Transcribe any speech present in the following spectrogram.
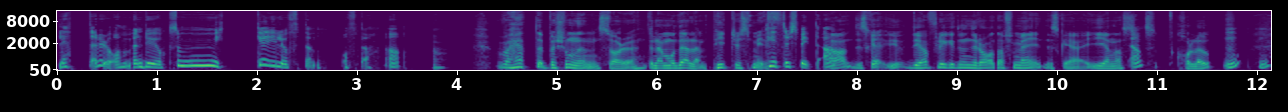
lättare då. Men det är också mycket i luften ofta. Ja. Vad hette personen, sa du, den här modellen? Peter Smith? Peter Smith. Ja. Ja, det, ska, det har flugit under radar för mig. Det ska jag genast Ja. kolla upp. Mm, mm.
